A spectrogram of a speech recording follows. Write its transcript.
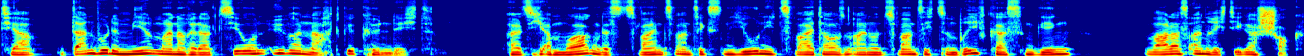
Tja, dann wurde mir und meiner Redaktion über Nacht gekündigt. Als ich am Morgen des 22. Juni 2021 zum Briefkasten ging, war das ein richtiger Schock.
